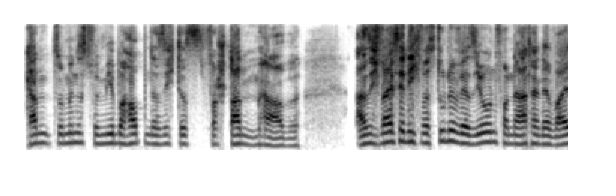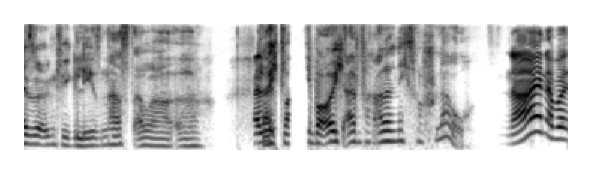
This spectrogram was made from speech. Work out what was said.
kann zumindest von mir behaupten, dass ich das verstanden habe. Also ich weiß ja nicht, was du eine Version von Nathan der Weise irgendwie gelesen hast, aber äh, Also, vielleicht waren die bei euch einfach alle nicht so schlau. nein, aber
